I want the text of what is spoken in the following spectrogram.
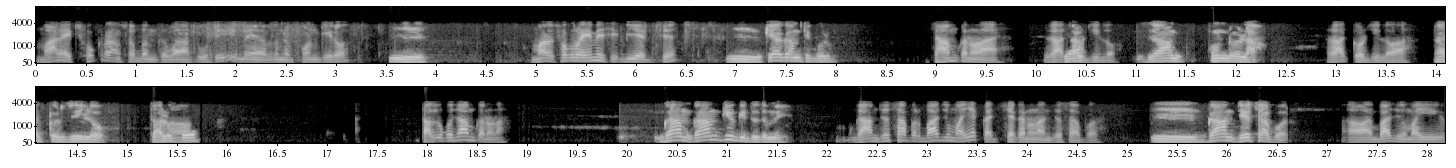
મારે એક છોકરાનો સંબંધ કરવા હતી મેં તમને ફોન કર્યો. હમ. મારો છોકરો એમએસસી બીએડ છે. હમ કયા ગામથી બોલું? જામકંડોળા રાજકોટ જિલ્લો. જામ કોંડોલા રાજકોટ જિલ્લો હા. રાજકોટ જિલ્લો. તાલુકો? તાલુકો જામકંડોળા ગામ ગામ કયું કીધું તમે? ગામ જસાપર બાજુમાં એક જ છે ને જસાપર. હમ ગામ જેસાપર. હા બાજુમાં ઈ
